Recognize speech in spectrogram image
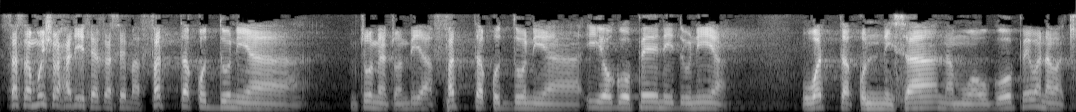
Sasa mwisho wa hadithi akasema fattaqud dunya mtume atuambia fattaqud dunya iogopeni dunia. Wattaqun nisa na muogope wanawake.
